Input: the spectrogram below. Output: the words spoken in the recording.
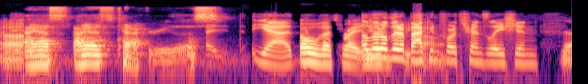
Uh, I asked I asked Thackeray this. yeah, oh, that's right. a you little bit of back on and forth translation. Yeah.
